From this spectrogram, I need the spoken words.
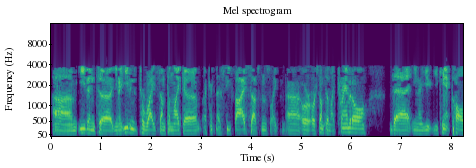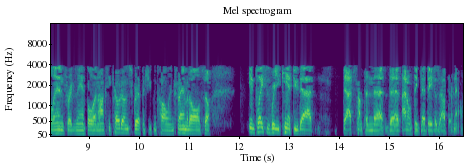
Um, even to you know even to write something like a, a, a C5 substance like uh, or, or something like tramadol that you know you, you can't call in, for example, an oxycodone script, but you can call in tramadol. So in places where you can't do that, that's something that that I don't think that data is out there now.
